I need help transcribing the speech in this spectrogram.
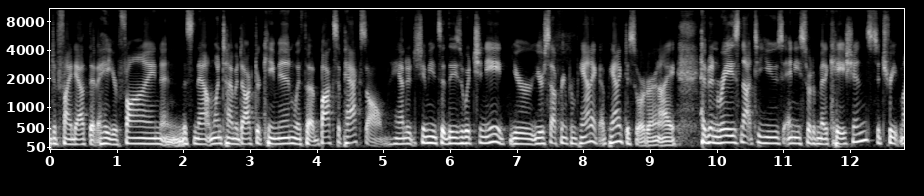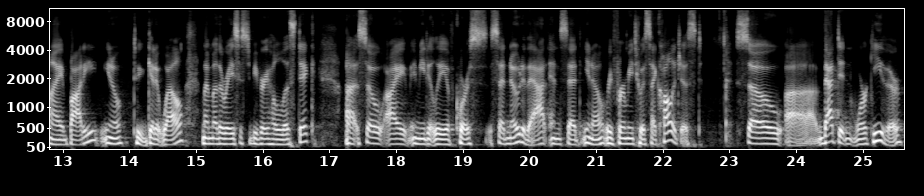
to find out that, hey, you're fine and this and that. And one time a doctor came in with a box of Paxil, handed it to me and said, these are what you need. You're, you're suffering from panic, a panic disorder. And I had been raised not to use any sort of medications to treat my body, you know, to get it well. My mother raised us to be very holistic. Uh, so I immediately, of course, said no to that and said, you know, refer me to a psychologist. So uh, that didn't work either.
